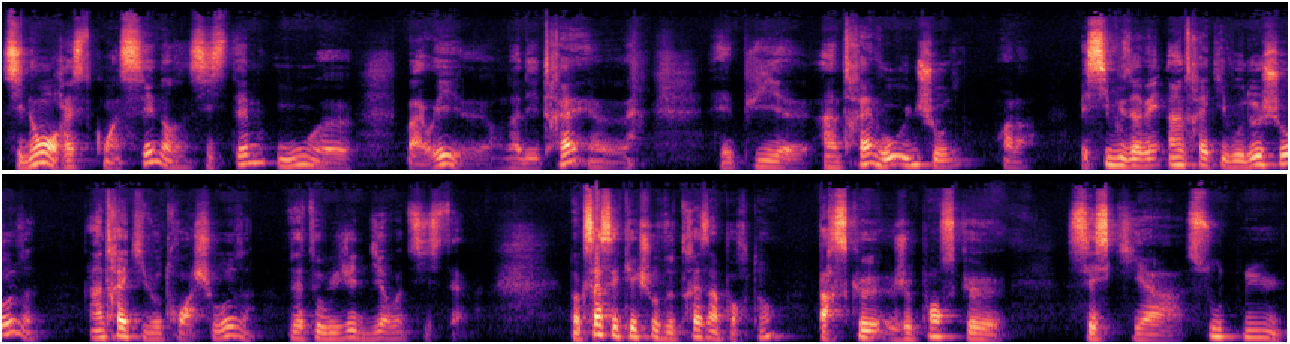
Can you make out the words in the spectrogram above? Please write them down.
Sinon, on reste coincé dans un système où, euh, bah oui, euh, on a des traits, euh, et puis un trait vaut une chose. Voilà. Et si vous avez un trait qui vaut deux choses, un trait qui vaut trois choses, vous êtes obligé de dire votre système. Donc ça, c'est quelque chose de très important, parce que je pense que c'est ce qui a soutenu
